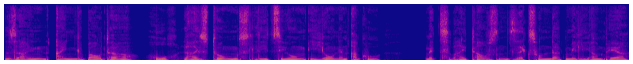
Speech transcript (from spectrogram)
Sein eingebauter Hochleistungs-Lithium-Ionen-Akku mit 2600 mA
